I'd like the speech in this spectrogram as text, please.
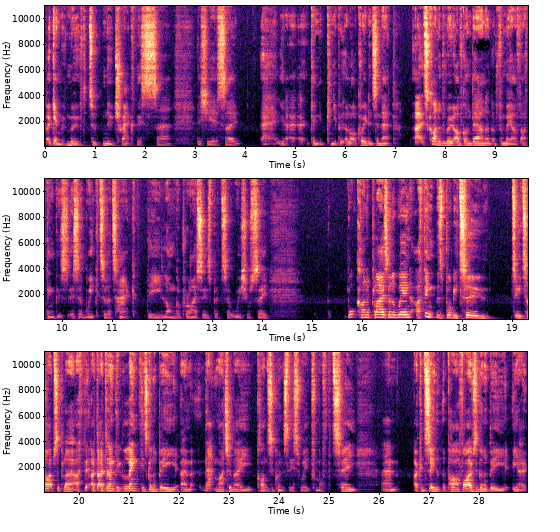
But again, we've moved to a new track this uh, this year. So, you know, can can you put a lot of credence in that? Uh, it's kind of the route I've gone down. For me, I've, i think it's, it's a week to attack the longer prices, but uh, we shall see. What kind of player is going to win? I think there's probably two two types of player. I, th- I don't think length is going to be um, that much of a consequence this week from off the tee. Um, I can see that the par fives are going to be, you know,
